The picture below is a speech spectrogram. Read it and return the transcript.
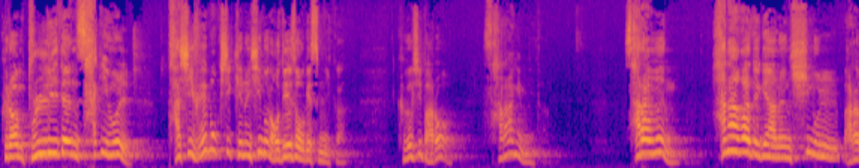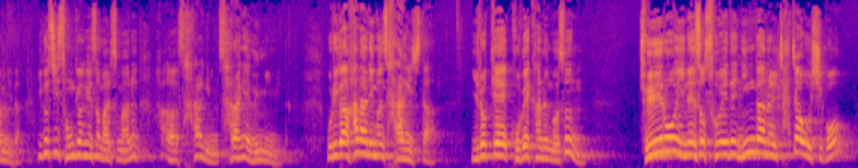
그런 분리된 사귐을 다시 회복시키는 힘은 어디에서 오겠습니까? 그것이 바로 사랑입니다. 사랑은 하나가 되게 하는 힘을 말합니다. 이것이 성경에서 말씀하는 어. 사랑의 의미입니다. 우리가 하나님은 사랑이시다. 이렇게 고백하는 것은 죄로 인해서 소외된 인간을 찾아오시고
